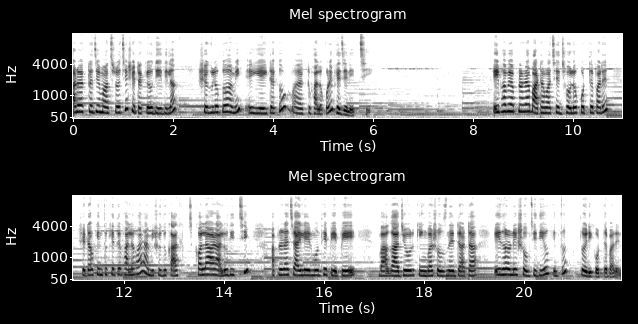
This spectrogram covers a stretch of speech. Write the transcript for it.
আরও একটা যে মাছ রয়েছে সেটাকেও দিয়ে দিলাম। সেগুলোকেও আমি এই এইটাকেও একটু ভালো করে ভেজে নিচ্ছি। এইভাবে আপনারা বাটা মাছের ঝোলও করতে পারেন, সেটাও কিন্তু খেতে ভালো হয়। আমি শুধু কাঁচকলা আর আলু দিচ্ছি। আপনারা চাইলে এর মধ্যে পেঁপে বা গাজর কিংবা সজনের ডাঁটা, এই ধরনের সবজি দিয়েও কিন্তু তৈরি করতে পারেন।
